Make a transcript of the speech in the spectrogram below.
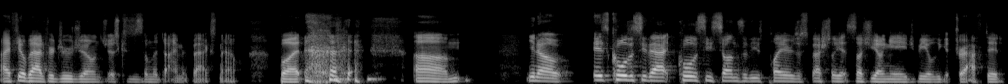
I feel bad for Drew Jones just because he's on the Diamondbacks now. But, um, you know, it's cool to see that. Cool to see sons of these players, especially at such a young age, be able to get drafted.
